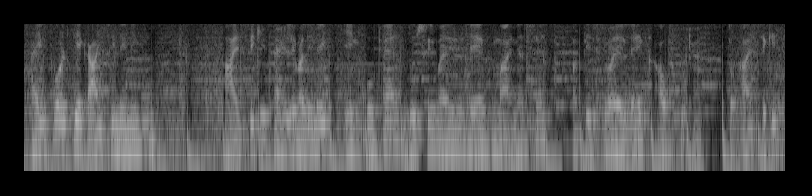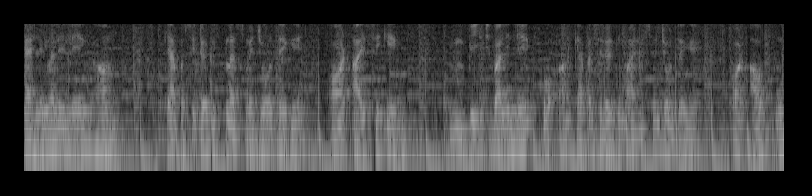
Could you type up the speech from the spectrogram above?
फाइव वोल्ट की एक आईसी लेनी है। आईसी की पहले वाली लेग इनपुट है, दूसरी वाली लेग माइनस है और तीसरी वाली लेग आउटपुट है। तो आईसी की पहले वाली लेग हम कैपेसिटर की प्लस में जोड़ देंगे और आईसी की बीच वाली लेग को हम कैपेसिटर के माइनस में जोड़ देंगे और आउटपुट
